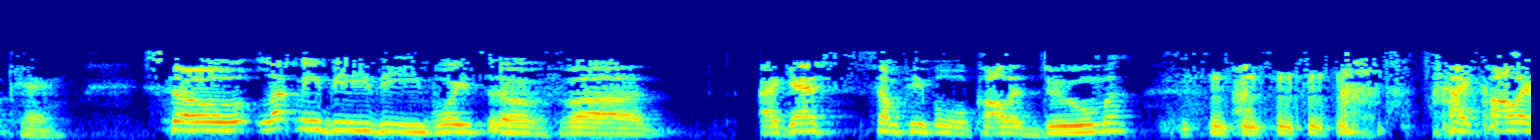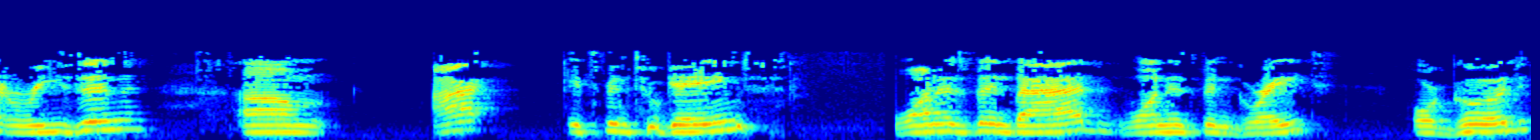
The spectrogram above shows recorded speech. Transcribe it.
Okay. So let me be the voice of, uh, I guess some people will call it doom. I, I call it reason. Um, I it's been two games. One has been bad. One has been great or good.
